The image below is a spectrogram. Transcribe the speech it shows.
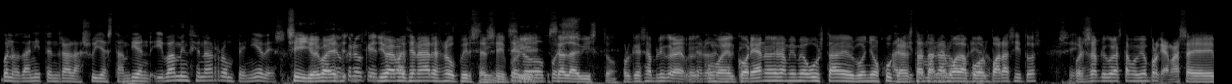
bueno, Dani tendrá las suyas también. Iba a mencionar Rompenieves. Sí, yo iba a, Yo decir- creo que yo iba a te la- mencionar Snowpiercer, sí, Sí, Pero, esa pues, la he visto. porque esa película, Pero como el coreano es- a mí me gusta, el Bong Joon-ho, que está tan de moda por. Parásitos, Sí. pues esa película está muy bien porque además eh,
